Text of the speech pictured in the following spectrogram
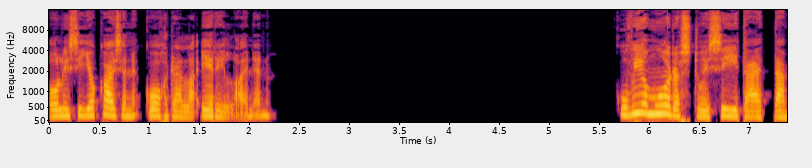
olisi jokaisen kohdalla erilainen. Kuvio muodostui siitä, että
